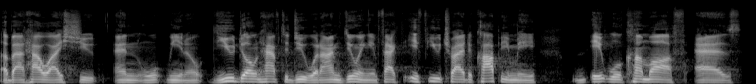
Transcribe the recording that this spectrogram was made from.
about how I shoot. And, you know, you don't have to do what I'm doing. In fact, if you try to copy me, it will come off as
